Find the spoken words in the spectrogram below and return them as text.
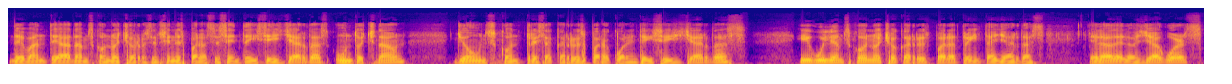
Devante Adams con 8 recepciones para 66 yardas, un touchdown. Jones con 3 acarreos para 46 yardas. Y Williams con 8 acarreos para 30 yardas. El lado de los Jaguars,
